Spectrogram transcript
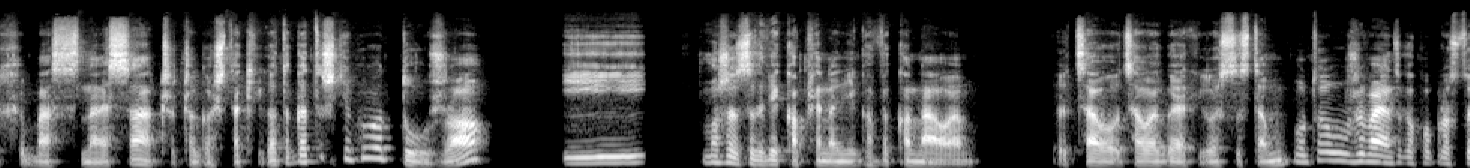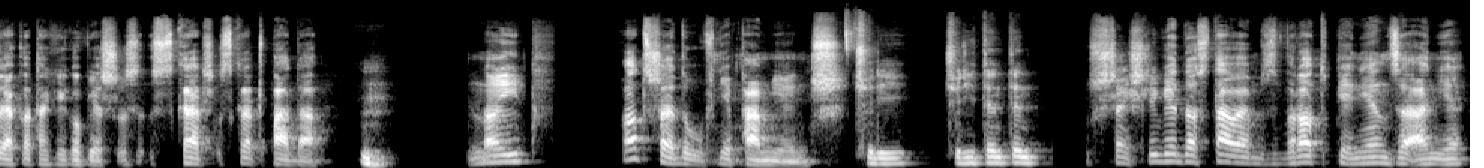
chyba SNESa czy czegoś takiego. Tego też nie było dużo i może ze dwie kopie na niego wykonałem cało, całego jakiegoś systemu, bo to używając go po prostu jako takiego, wiesz, scratch, scratchpada. Mhm. No i odszedł w niepamięć. Czyli, czyli ten, ten... Szczęśliwie dostałem zwrot pieniędzy, a nie,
